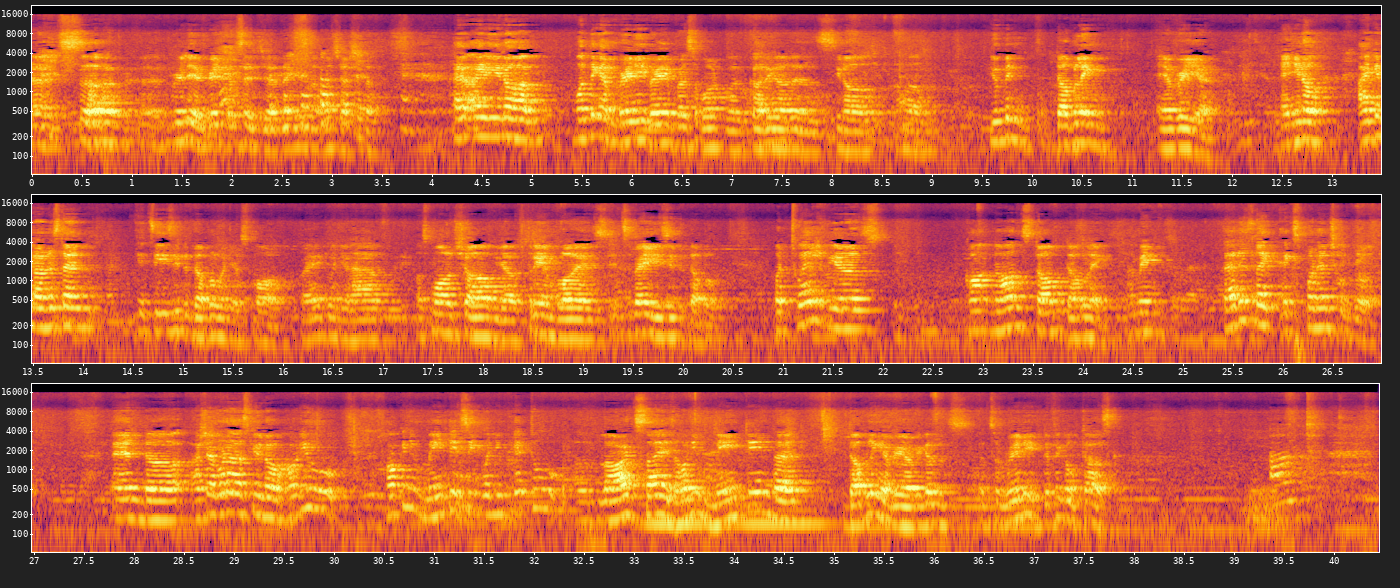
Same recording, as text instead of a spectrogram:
Yeah, it's uh, really a great message. Uh, thank you so much, Ashita. I, I, you know, um, one thing I'm really very impressed about with Karigar is, you know, um, you've been doubling every year, and you know, I can understand it's easy to double when you're small, right? When you have a small shop, you have three employees, it's very easy to double. But 12 years non-stop doubling, I mean, that is like exponential growth. And uh, Asha, I want to ask you now, how do you, how can you maintain? See, when you get to a large size, how do you maintain that doubling every year? Because it's it's a really difficult task. Uh,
